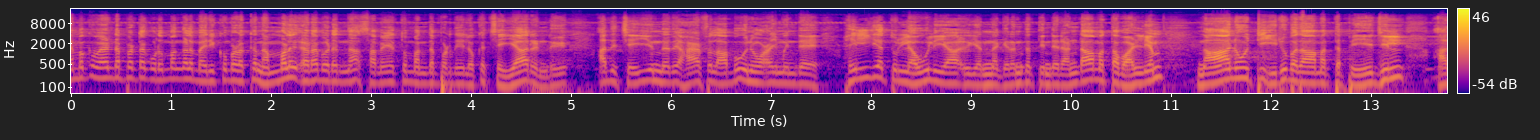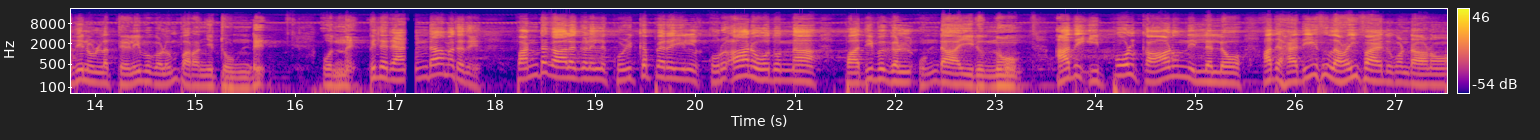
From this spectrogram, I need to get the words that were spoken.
നമുക്ക് വേണ്ടപ്പെട്ട കുടുംബങ്ങൾ മരിക്കുമ്പോഴൊക്കെ നമ്മൾ ഇടപെടുന്ന സമയത്തും ബന്ധപ്പെടുന്നതിലൊക്കെ ചെയ്യാറുണ്ട്. അത് ചെയ്യുന്നത് ഹാഫുൽ അബു നോയിമിന്റെ ഹില്യത്തുൽ ഔലിയ എന്ന ഗ്രന്ഥത്തിന്റെ രണ്ടാമത്തെ വാള്യം നാനൂറ്റി ഇരുപതാമത്തെ പേജിൽ അതിനുള്ള തെളിവുകളും പറഞ്ഞിട്ടുണ്ട്. ഒന്ന്. പിന്നെ രണ്ടാമത്തത് പണ്ട് കാലങ്ങളിൽ കുഴിക്കപ്പെരയിൽ ഖുർആൻ ഓതുന്ന പതിവുകൾ ഉണ്ടായിരുന്നു. അത് ഇപ്പോൾ കാണുന്നില്ലല്ലോ. അത് ഹദീസ് ലൈഫായതുകൊണ്ടാണോ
